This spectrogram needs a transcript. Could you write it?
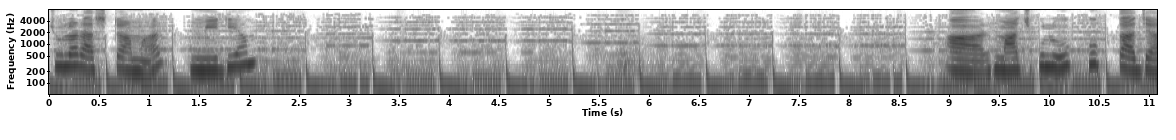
চুলার আঁচটা আমার মিডিয়াম। আর মাছগুলো খুব তাজা,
